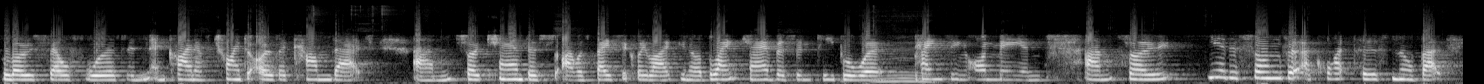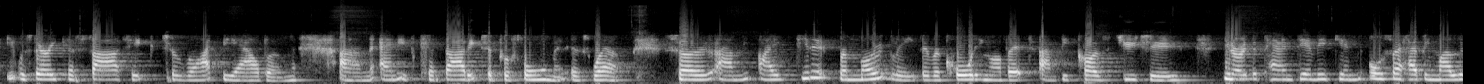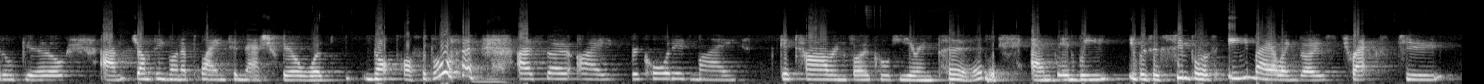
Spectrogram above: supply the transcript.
low self worth and, and kind of trying to overcome that. Um, so, Canvas, I was basically like, you know, a blank canvas, and people were mm. painting on me. And um, so, yeah, the songs are, quite personal, but it was very cathartic to write the album, um, and it's cathartic to perform it as well. So um, I did it remotely, the recording of it, um, because due to you know the pandemic and also having my little girl, um, jumping on a plane to Nashville was not possible. uh, so I recorded my guitar and vocal here in Perth, and then we it was as simple as emailing those tracks to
